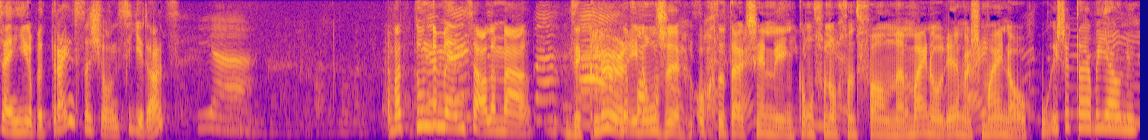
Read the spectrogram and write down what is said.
Zijn hier op het treinstation, zie je dat? Ja. En wat doen de mensen allemaal? De kleur in onze ochtenduitzending komt vanochtend van uh, Mino Remmers. Mino, hoe is het daar bij jou nu?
